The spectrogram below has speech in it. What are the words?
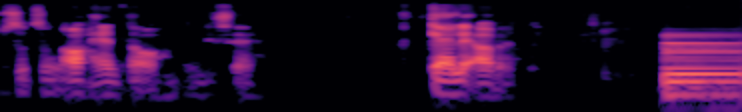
sozusagen auch eintauchen in diese geile Arbeit. thank you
